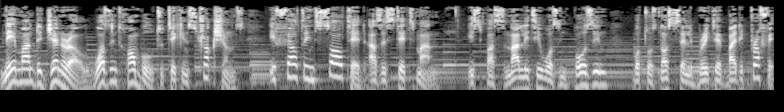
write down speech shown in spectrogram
Naaman the general wasn't humble to take instructions. He felt insulted as a statesman. His personality was imposing but was not celebrated by the prophet.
